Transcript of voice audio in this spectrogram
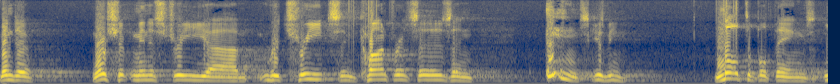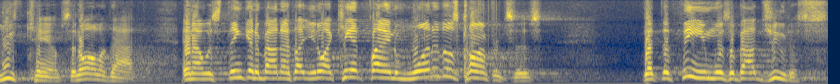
been to worship ministry uh, retreats and conferences and, excuse me, multiple things, youth camps, and all of that. And I was thinking about it, and I thought, you know, I can't find one of those conferences that the theme was about Judas.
